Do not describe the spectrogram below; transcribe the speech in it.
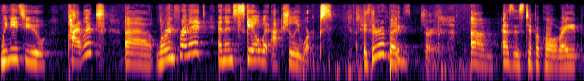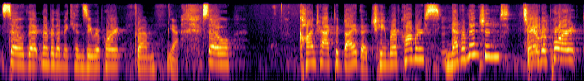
We need to pilot, uh, learn from it, and then scale what actually works. Is there a But- big, sorry. um, as is typical, right? So that, remember the McKinsey report from, yeah. So contracted by the Chamber of Commerce, never mentioned, their report.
